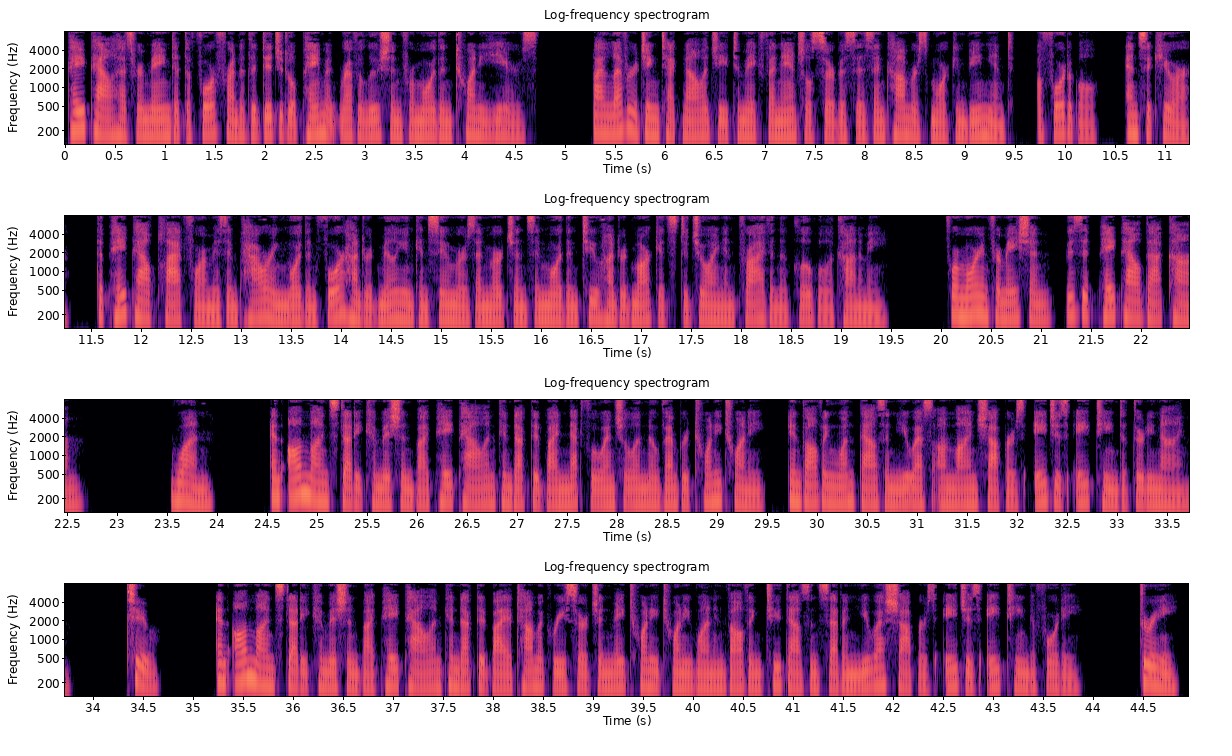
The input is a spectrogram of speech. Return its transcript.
PayPal has remained at the forefront of the digital payment revolution for more than 20 years. By leveraging technology to make financial services and commerce more convenient, affordable, and secure, the PayPal platform is empowering more than 400 million consumers and merchants in more than 200 markets to join and thrive in the global economy. For more information, visit paypal.com. 1. An online study commissioned by PayPal and conducted by Netfluential in November 2020, involving 1,000 U.S. online shoppers ages 18 to 39. 2. An online study commissioned by PayPal and conducted by Atomik Research in May 2021 involving 2007 U.S. shoppers ages 18 to 40. 3.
